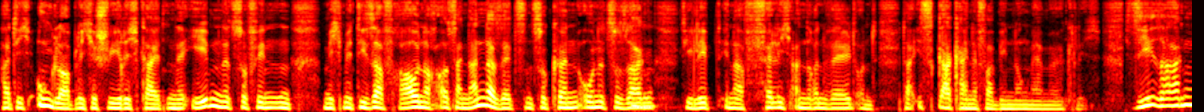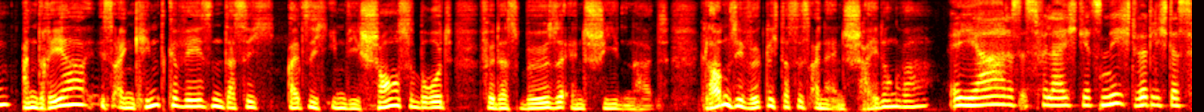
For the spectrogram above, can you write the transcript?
hatte ich unglaubliche Schwierigkeiten, eine Ebene zu finden, mich mit dieser Frau noch auseinandersetzen zu können, ohne zu sagen, mhm. die lebt in einer völlig anderen Welt und da ist gar keine Verbindung mehr möglich. Sie sagen, Andrea ist ein Kind gewesen, das sich, als sich ihm die Chance bot, für das Böse entschieden hat. Glauben Sie wirklich, dass es eine Entscheidung war? Ja, das ist vielleicht jetzt nicht wirklich das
